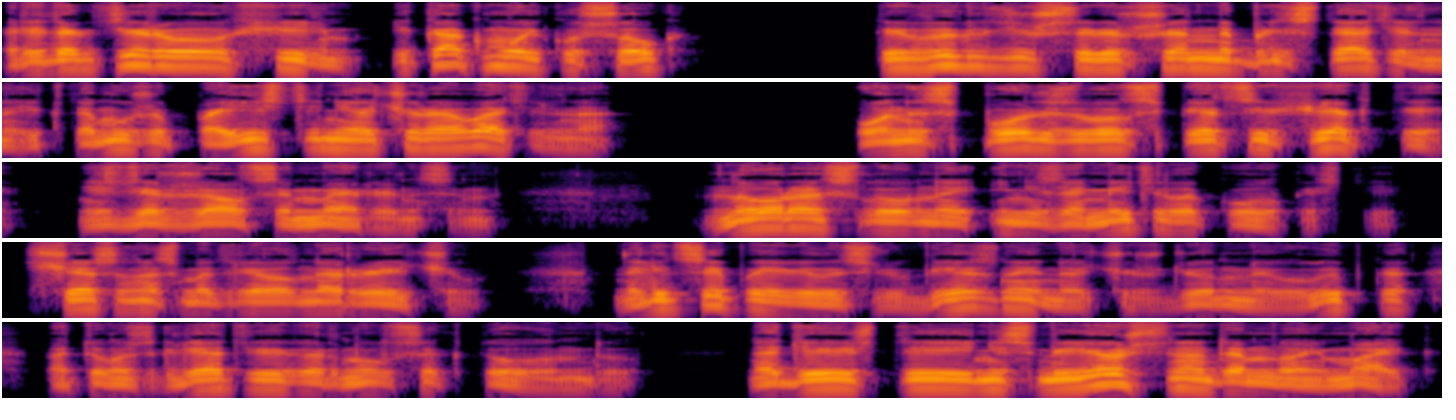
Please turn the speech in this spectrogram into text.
Редактировал фильм. «И как мой кусок?» «Ты выглядишь совершенно блистательно и к тому же поистине очаровательно». Он использовал спецэффекты, не сдержался Мерлинсон. Нора словно и не заметила колкости. Сейчас она смотрела на Рэйчел. На лице появилась любезная, но отчужденная улыбка, потом взгляд ее вернулся к Толанду. «Надеюсь, ты не смеешься надо мной, Майк?»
